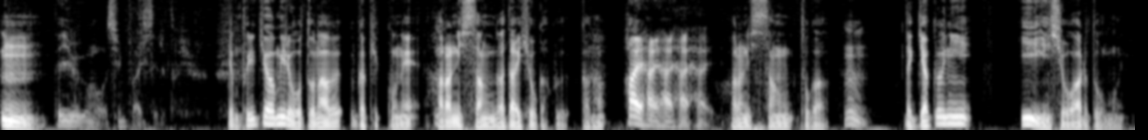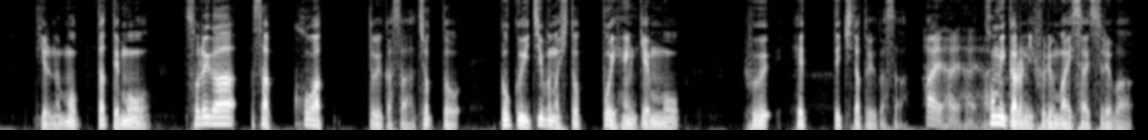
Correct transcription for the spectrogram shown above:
うん。ていうのを心配してるとでもプリキュアを見る大人が結構ね原西さんが代表格かな。はいはいはいはいはい。原西さんとか。うん。で逆にいい印象はあると思うけどねもうだってもうそれがさコアというかさちょっとごく一部の人っぽい偏見も増え減ってきたというかさはいはいはいはい。コミカルに振る舞いさえすれば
